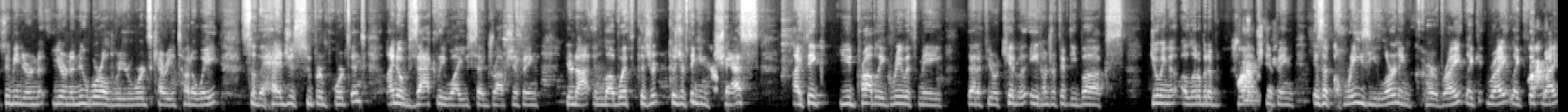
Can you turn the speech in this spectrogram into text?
Zubin, you're in, you're in a new world where your words carry a ton of weight. So the hedge is super important. I know exactly why you said drop shipping. You're not in love with because you're because you're thinking chess. I think you'd probably agree with me that if you're a kid with 850 bucks, doing a little bit of drop shipping is a crazy learning curve, right? Like, right? Like, think, right?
